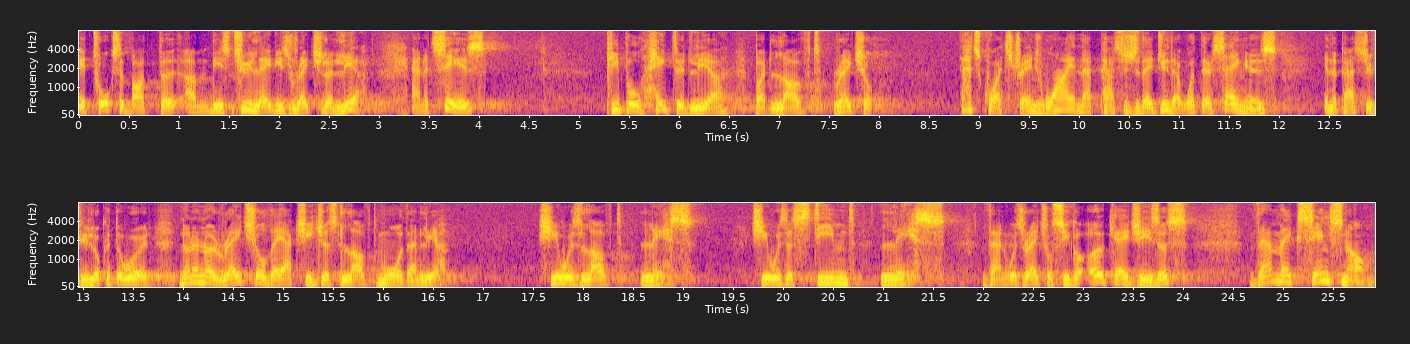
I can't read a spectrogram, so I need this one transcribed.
it talks about the, um, these two ladies, Rachel and Leah. And it says, People hated Leah but loved Rachel. That's quite strange. Why in that passage do they do that? What they're saying is, in the passage, if you look at the word, no, no, no, Rachel, they actually just loved more than Leah. She was loved less. She was esteemed less than was Rachel. So you go, okay, Jesus, that makes sense now.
